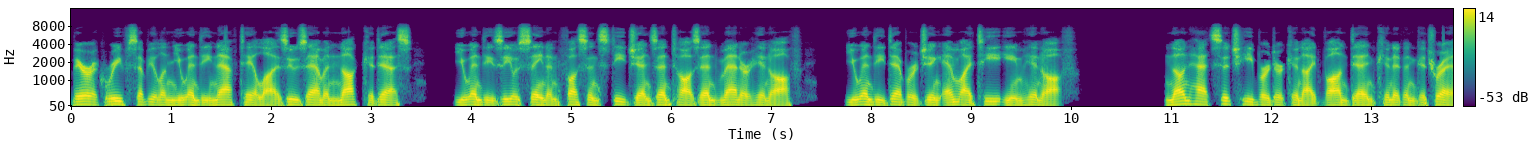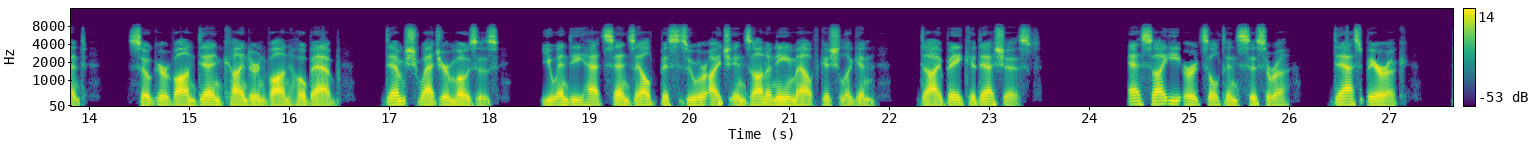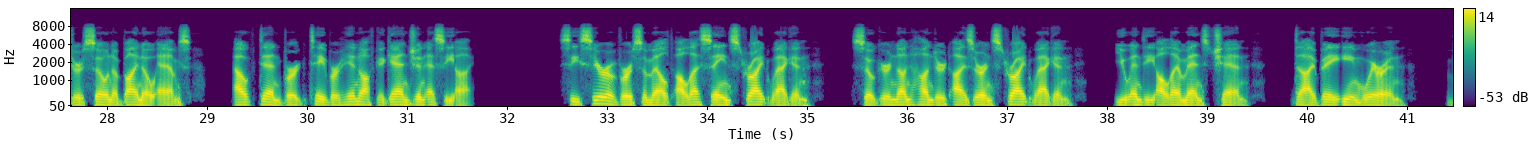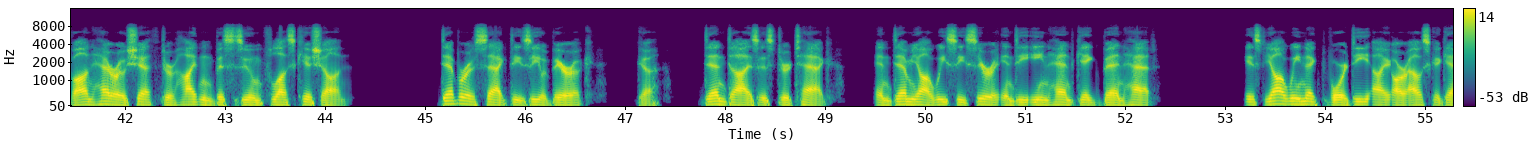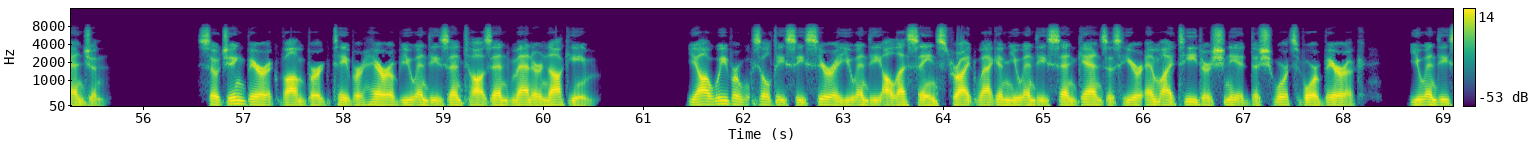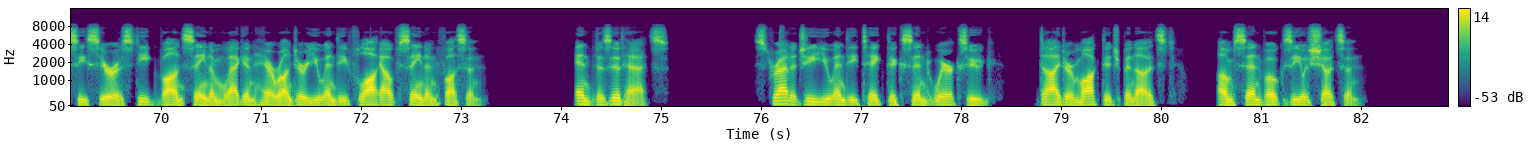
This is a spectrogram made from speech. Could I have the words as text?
Barak Reef Sebulun und Naphtali zusammen nach Kadesh, und Zeosanen Fussen Stigens Entas and Manner hinauf, und Deborging mit ihm hinauf. Nun hat sich Heberderkenite von den Kineten getrennt, sogar von den Kindern von Hobab, dem Schwager Moses, und hat Senzelt bis zur Ich in Anonym aufgeschlagen, die bei Kadesh ist. Sie Erzulten Sisera, das Barak, der Sona Bino Ams, auf den Berg Tabor hinaufgegangen sei. Sisera versamelt alles ein Streitwagen, sogar nun hundert Eisern Streitwagen, und alle Chen, die bei ihm waren, von Harosheth der Heiden bis zum Fluss Kishon. Deborah sagte zu Barak, ga, den dies ist der Tag, en dem Yahweh Sisera in die een Hand geg ben hat. Ist Yahweh nicht vor dir ausgegangen. So Jing Barak vom Berg Tabor Harab und Zentas and Manner Nakim. Ja Weaver Wxulti Sisera und alles ein Streitwagen und sen Ganzas hier mit der Schneid de Schwarz vor Barak, und Sisera Stieg von seinem Wagen herunter und flaw auf seinen Fussen. End des Itats. Strategie und Taktik sind Werkzug, die der Machtig benutzt, um sen Vok zu schützen.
